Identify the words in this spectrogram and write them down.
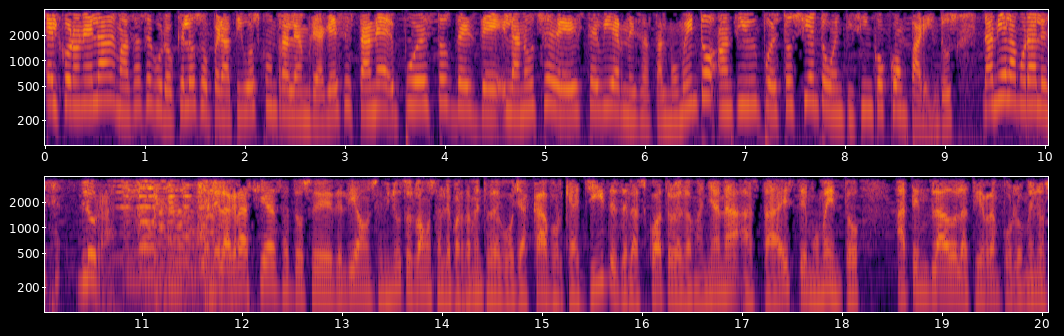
El coronel además aseguró que los operativos contra la embriaguez están eh, puestos desde la noche de este viernes hasta el momento. Han sido impuestos 125 comparendos. Daniela Morales, Blue Radio. Daniela, gracias. 12 del día, 11 minutos. Vamos al departamento de Boyacá, porque allí desde las 4 de la mañana hasta este momento ha temblado la tierra en por lo menos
